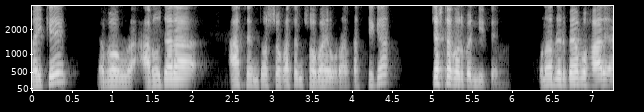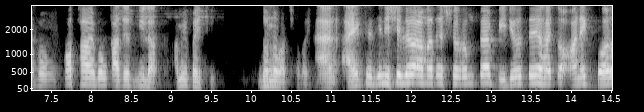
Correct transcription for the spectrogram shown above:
ভাইকে এবং আরও যারা আছেন, দর্শক আছেন, সবাই ওনার কাছ থেকে চেষ্টা করবেন নিতে। ওনাদের ব্যবহার এবং কথা এবং কাজের মিল আছে, আমি পাইছি। ধন্যবাদ সবাই আর আরেকটা জিনিস হলো আমাদের শোরুমটা ভিডিওতে হয়তো অনেক বড়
